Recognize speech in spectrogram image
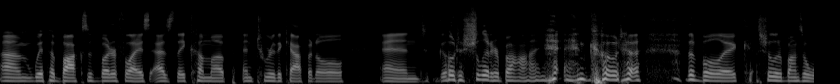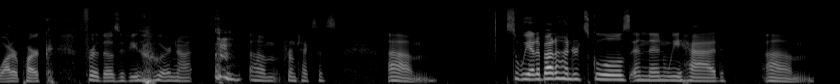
um, with a box of butterflies as they come up and tour the Capitol and go to Schlitterbahn and go to the Bullock. Schlitterbahn's a water park for those of you who are not um, from Texas. Um, so we had about 100 schools, and then we had um,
